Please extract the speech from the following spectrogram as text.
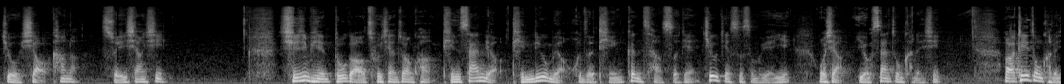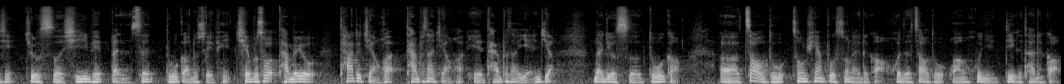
就小康了？谁相信？习近平读稿出现状况，停三秒、停六秒或者停更长时间，究竟是什么原因？我想有三种可能性。啊，第一种可能性就是习近平本身读稿的水平，且不说他没有他的讲话谈不上讲话，也谈不上演讲，那就是读稿，呃，照读中宣部送来的稿，或者照读王沪宁递给他的稿。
